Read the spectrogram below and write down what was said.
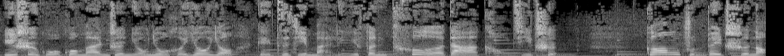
于是果果瞒着牛牛和悠悠，给自己买了一份特大烤鸡翅，刚准备吃呢，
